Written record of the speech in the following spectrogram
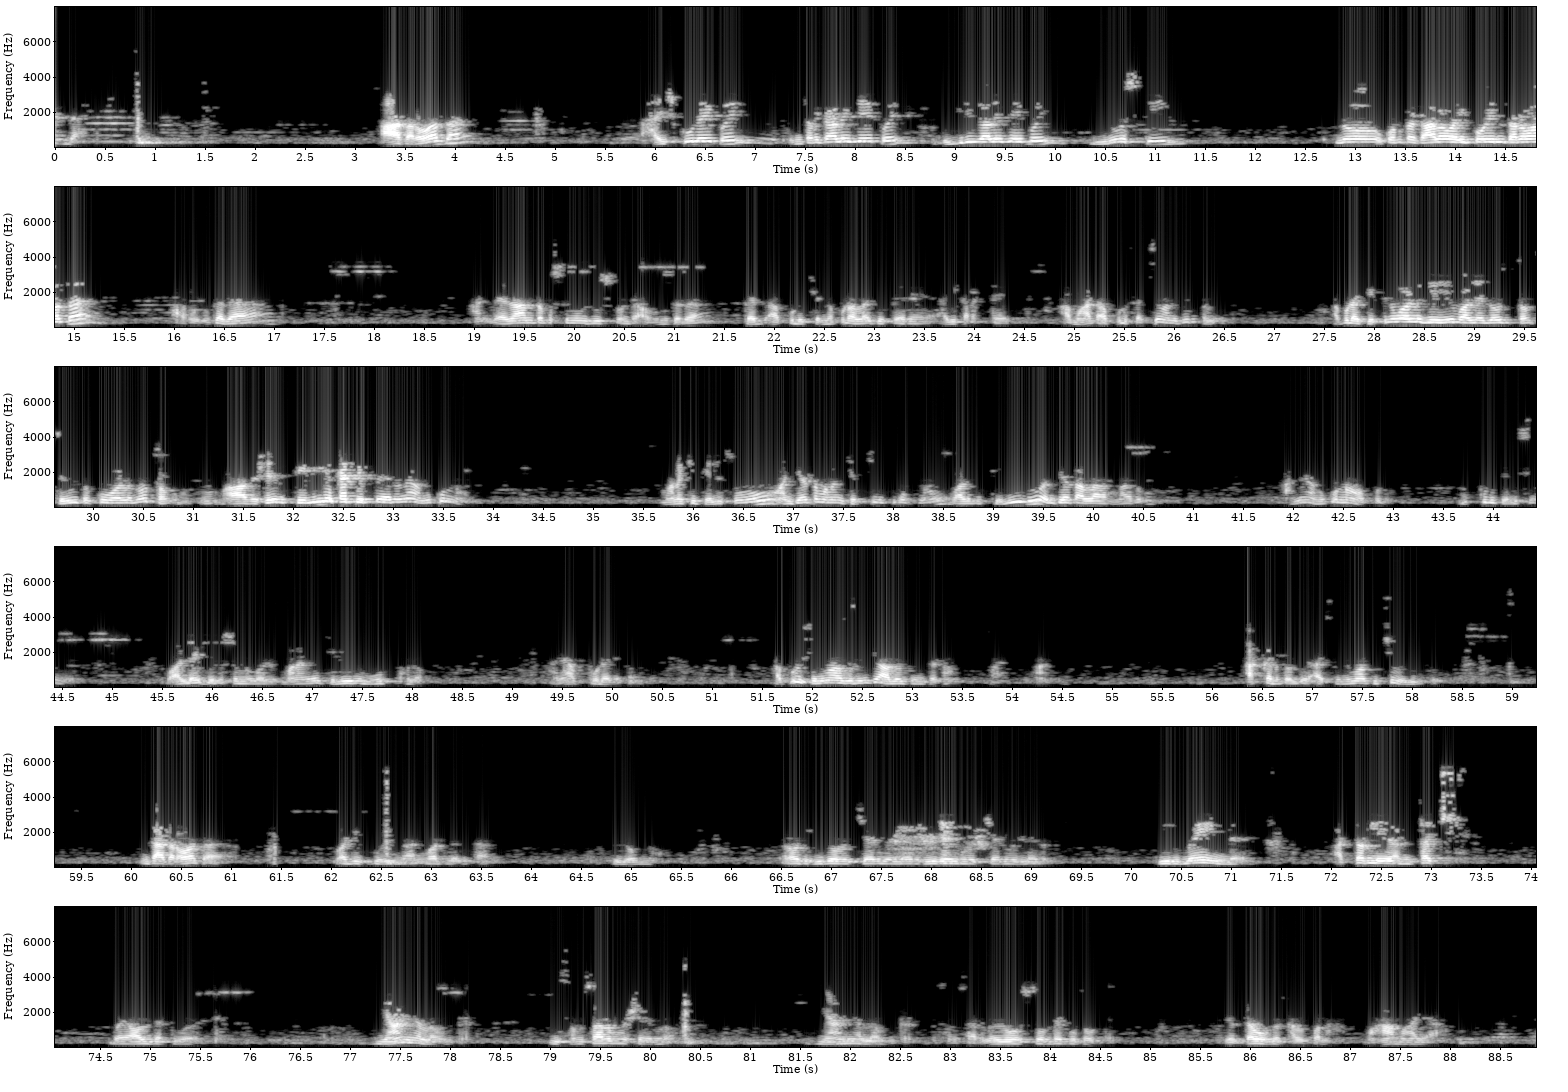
ఆ తర్వాత హై స్కూల్ అయిపోయి ఇంటర్ కాలేజ్ అయిపోయి డిగ్రీ కాలేజ్ అయిపోయి యూనివర్సిటీ లో కొంతకాలం అయిపోయిన తర్వాత అవును కదా. వేదాంత పుస్తకం చూసుకుంటే అవును కదా. పెద్ద అప్పుడు చిన్నప్పుడు అలా చెప్పారే అది కరెక్టే. ఆ మాట అప్పుడు సత్యం అనిపించలేదు అప్పుడు ఆ చెప్పిన వాళ్ళకి వాళ్ళు ఏదో తెలివి తక్కువ వాళ్ళనో ఆ విషయం తెలియక చెప్పారని అనుకున్నాం. మనకి తెలుసు అంచేత మనం చర్చించుకుంటున్నాం. వాళ్ళకి తెలియదు అంచేత అలా అన్నారు అని అనుకున్నాం అప్పుడు. ఇప్పుడు తెలిసింది. వాళ్ళే తెలుసున్న వాళ్ళు మనమే తెలియని మూర్ఖులం అని అప్పుడు అది అప్పుడు సినిమా గురించి ఆలోచించడం. అక్కడితో ఆ సినిమా పిచ్చి వదిలిపోయింది. ఇంకా తర్వాత what is going on what వెళ్తారు తర్వాత హీరోలు వచ్చారు వెళ్ళారు హీరోయిన్ వచ్చారు వెళ్ళారు ఈ remind utterly untouch by all that word జ్ఞాని అలా ఉంటారు ఈ సంసారం విషయంలో జ్ఞాని అలా ఉంటాడు. సంసారంలో ఏదో వస్తూ ఉంటాయి పోతూ ఉంటాయి. ఇదంతా ఒక కల్పన మహామాయ.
